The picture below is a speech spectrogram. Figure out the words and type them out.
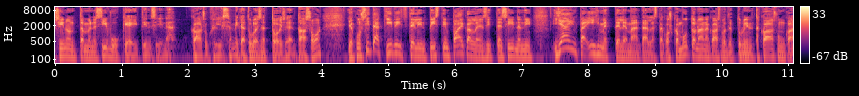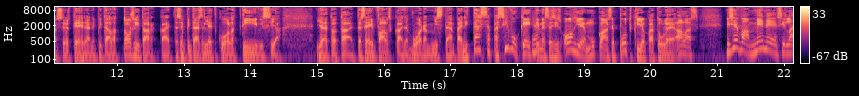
Siinä on tämmöinen sivukeitin siinä kaasugrillissä, mikä tulee sinne toiseen tasoon. Ja kun sitä kiristelin, pistin paikalleen sitten siinä, niin jäinpä ihmettelemään tällaista, koska mut on aina kasvatettu niin, että kaasun kanssa, jos tehdään, niin pitää olla tosi tarkka, että se pitää se letku olla tiivis ja, ja tota, että se ei falskaa ja vuoda mistään päin. Niin tässäpä sivukeittimessä siis ohjeen mukaan se putki, joka tulee alas, niin se vaan menee sillä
